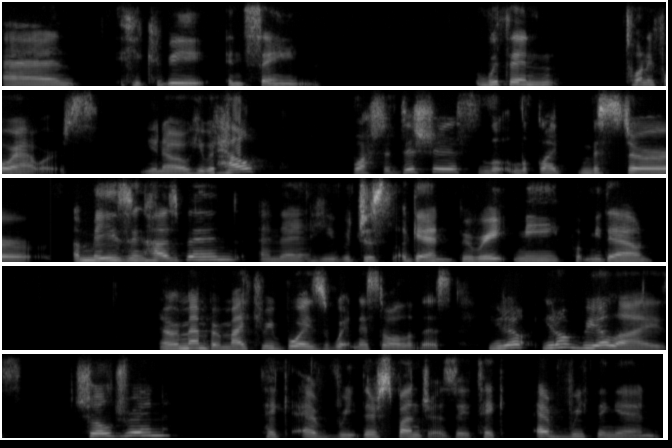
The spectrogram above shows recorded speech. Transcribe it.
and he could be insane. Within 24 hours. You know, he would help, wash the dishes, look, look like Mr. Amazing husband, and then he would just again berate me, put me down. Now remember, my three boys witnessed all of this. You don't you don't realize children take every, they're sponges, they take everything in.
